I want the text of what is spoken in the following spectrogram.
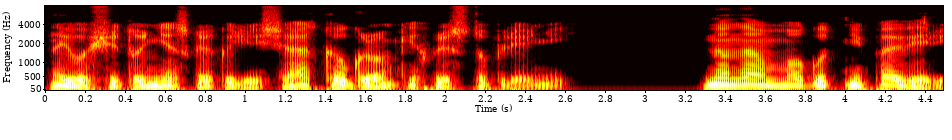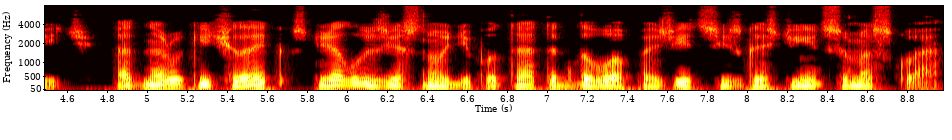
На его счету несколько десятков громких преступлений. Но нам могут не поверить. Однорукий человек стрелял в известного депутата, главу оппозиции из гостиницы «Москва».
